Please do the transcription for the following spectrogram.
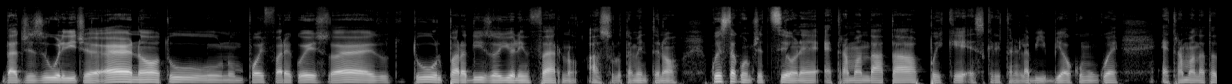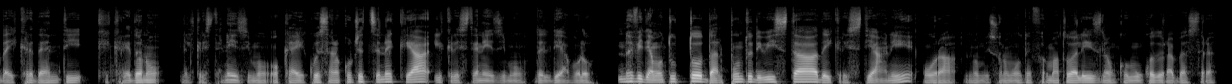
da Gesù e gli dice "Eh no, tu non puoi fare questo, eh, tu il paradiso, io l'inferno". Assolutamente no. Questa concezione è tramandata poiché è scritta nella Bibbia o comunque è tramandata dai credenti che credono nel cristianesimo, ok? Questa è una concezione che ha il cristianesimo del diavolo. Noi vediamo tutto dal punto di vista dei cristiani, ora non mi sono molto informato dall'Islam, comunque dovrebbe essere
